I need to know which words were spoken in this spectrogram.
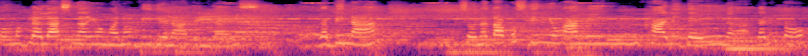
So, maglalas na yung ano, video natin, guys. Gabi na. So, natapos din yung aming holiday na ganito.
